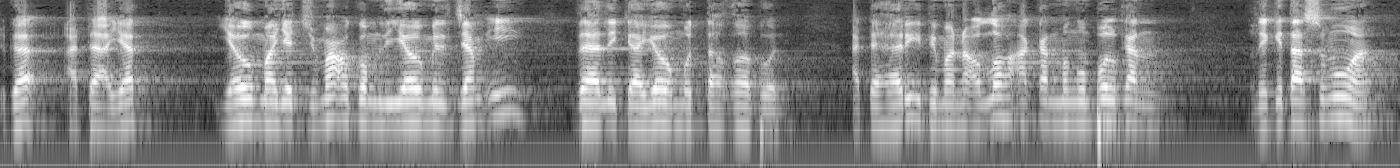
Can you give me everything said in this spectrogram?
Juga ada ayat yauma yajma'ukum liyaumil jam'i dzalika yaumut taghabun. Ada hari di mana Allah akan mengumpulkan kita semua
